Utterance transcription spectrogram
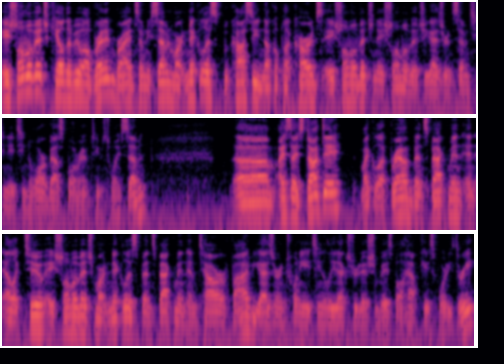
A. Shlomovich, KLWL Brennan, Brian 77, Martin Nicholas, Bukasi, Knuckle Puck Cards, A. Shlomovich, and A. Shlomovich. You guys are in 17 18 Noir Basketball Ram Teams 27. Um, Ice Ice Dante, Michael F. Brown, Ben Spackman, and Alec 2, A. Shlomovich, Martin Nicholas, Ben Spackman, M. Tower 5. You guys are in 2018 Elite Extra Edition Baseball Half Case 43.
